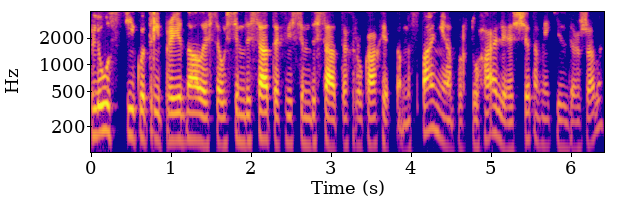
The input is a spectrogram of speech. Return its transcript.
плюс ті, котрі приєдналися у 70-х, 80-х роках, як там Іспанія, Португалія, ще там якісь держави,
